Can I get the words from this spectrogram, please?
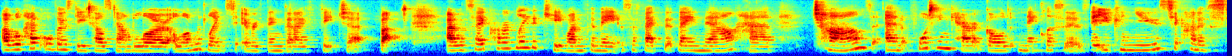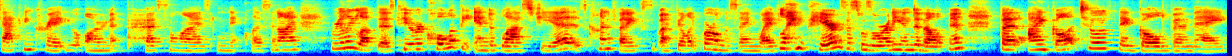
I will have all those details down below along with links to everything that I feature, but I would say probably the key one for me is the fact that they now have charms and 14 karat gold necklaces that you can use to kind of stack and create your own personalized necklace. And I really love this. If you recall at the end of last year, it's kind of funny because I feel like we're on the same wavelength here as this was already in development, but I got two of their gold vermeil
